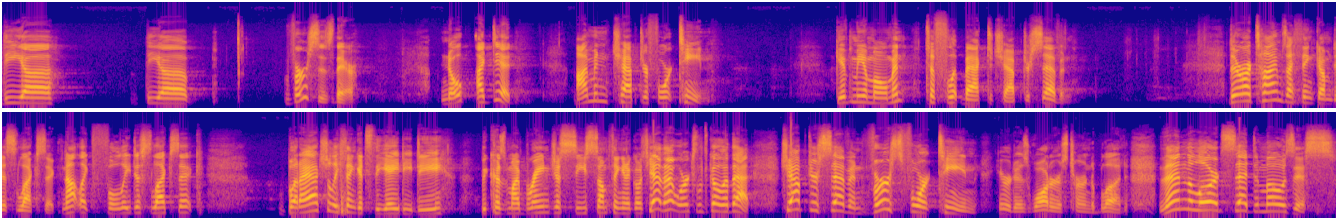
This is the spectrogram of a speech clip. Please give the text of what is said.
the, uh, the uh, verses there. Nope, I did. I'm in chapter 14. Give me a moment to flip back to chapter 7. There are times I think I'm dyslexic, not like fully dyslexic, but I actually think it's the ADD because my brain just sees something and it goes, yeah, that works, let's go with that. Chapter 7, verse 14. Here it is water is turned to blood. Then the Lord said to Moses,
